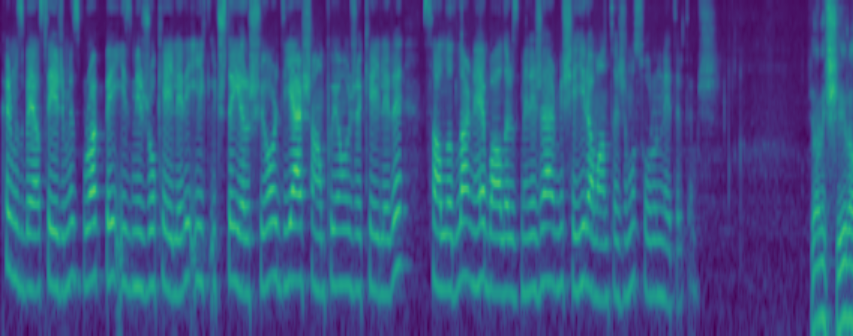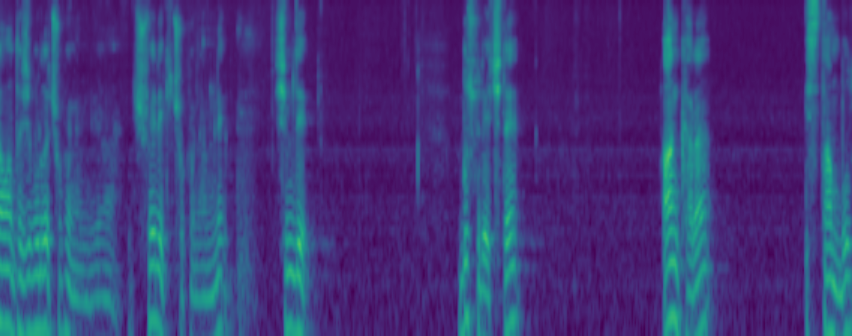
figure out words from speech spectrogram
Kırmızı beyaz seyircimiz Burak Bey İzmir jokeyleri ilk üçte yarışıyor. Diğer şampiyon jokeyleri salladılar. Neye bağlarız? Menajer mi? Şehir avantajı mı? Sorun nedir demiş. Yani şehir avantajı burada çok önemli ya. Şöyle ki çok önemli. Şimdi bu süreçte Ankara, İstanbul,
